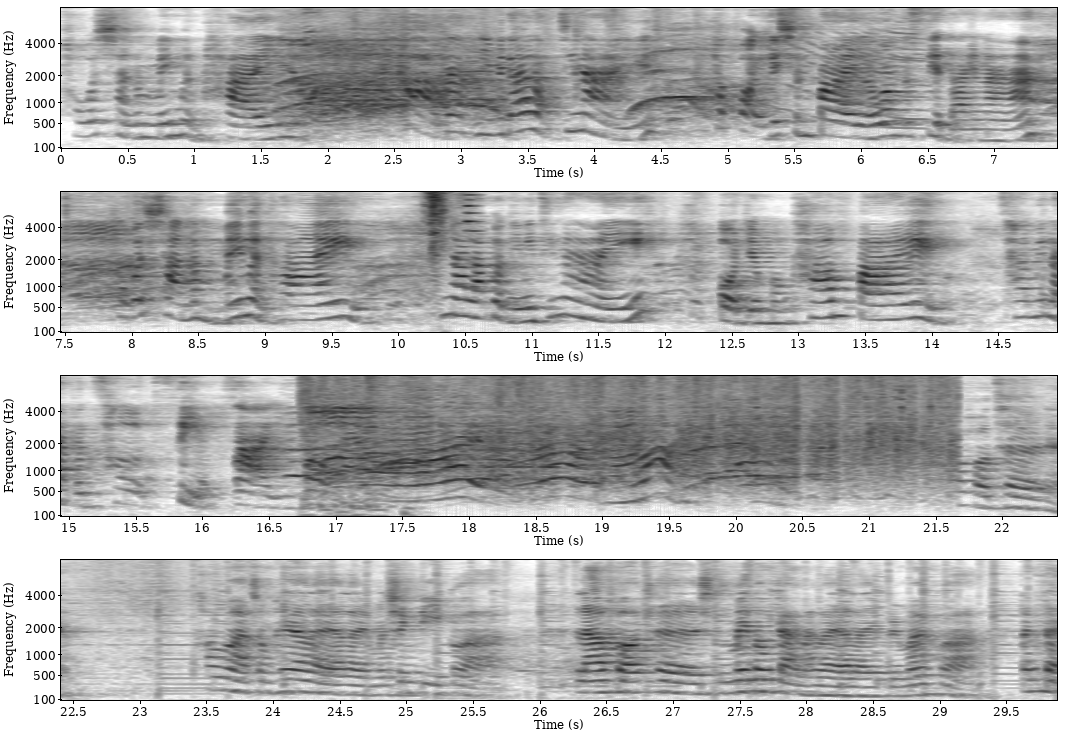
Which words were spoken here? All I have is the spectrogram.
เพราะว่าฉันไม่เหมือนใครหาแบบนี้ไม่ได้หรอกที่ไหน ถ้าปล่อยให้ฉันไปแล้ววังจะเสียดายนะ เพราะว่าฉันน่ะไม่เหมือนใคร น่ารักแบบนี้มีที่ไหน โปรดอย่ามองข้ามไป ถ้าไม่รักกันเธอเสียใจบอกเลยพอเพราะเธอเนี่ย เข้ามาทำให้อะไรอะไรมันช่างดีกว่า แล้วเพราะเธอฉันไม่ต้องการอะไรอะไรไปมากกว่า ตั้งแต่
